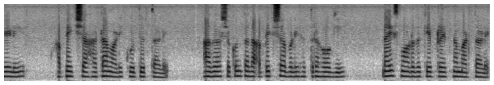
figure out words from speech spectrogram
ಹೇಳಿ ಅಪೇಕ್ಷಾ ಹಠ ಮಾಡಿ ಕೂತಿರ್ತಾಳೆ. ಆಗ ಶಕುಂತಲಾ ಅಪೇಕ್ಷಾ ಬಳಿ ಹತ್ರ ಹೋಗಿ, ನೈಸ್ ಮಾಡೋದಕ್ಕೆ ಪ್ರಯತ್ನ ಮಾಡ್ತಾಳೆ.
